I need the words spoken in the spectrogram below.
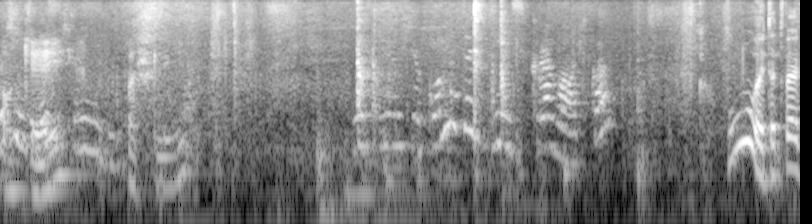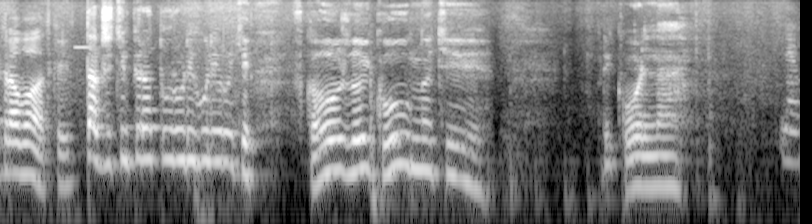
Окей. Пошли. Вот следующая комната, здесь кроватка. О, это твоя кроватка. И также температуру регулируйте в каждой комнате. Прикольно. Да,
